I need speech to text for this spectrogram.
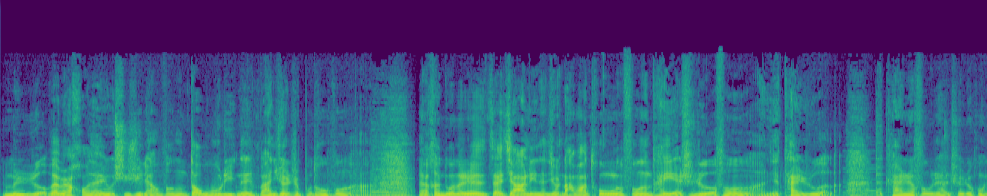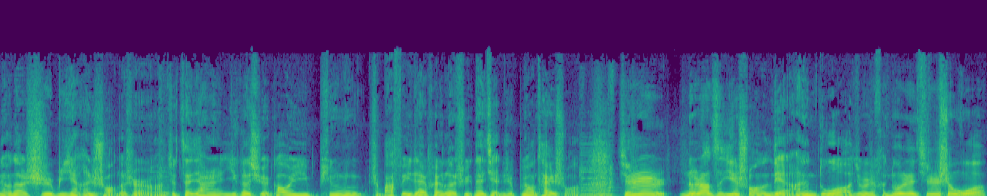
闷热。外面好歹有许许凉风，到屋里那完全是不透风啊。那很多的人在家里呢，就哪怕通了风，它也是热风啊，就太热了。开着风扇，吹着空调，那是一件很爽的事儿啊。就再加上一个雪糕，一瓶是吧？肥宅快乐水，那简直不要太爽。其实能让自己爽的点很多啊，就是很多人其实生活。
